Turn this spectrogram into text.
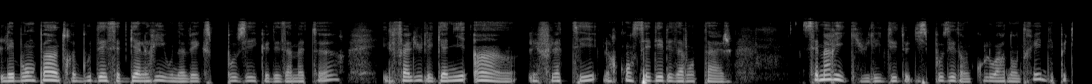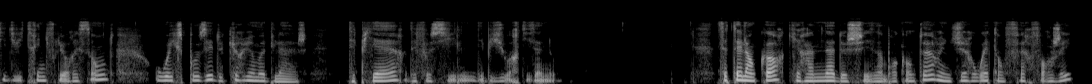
Les bons peintres boudaient cette galerie où n'avaient exposé que des amateurs. Il fallut les gagner un à un, les flatter, leur concéder des avantages. C'est Marie qui eut l'idée de disposer dans le couloir d'entrée des petites vitrines fluorescentes où exposer de curieux modelages, des pierres, des fossiles, des bijoux artisanaux. C'est elle encore qui ramena de chez un brocanteur une girouette en fer forgé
